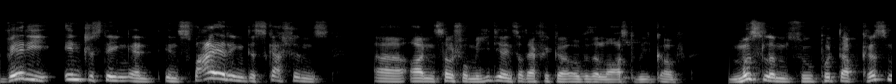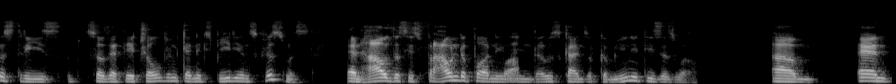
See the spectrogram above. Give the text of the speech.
very interesting and inspiring discussions uh, on social media in South Africa over the last week of Muslims who put up Christmas trees so that their children can experience Christmas and how this is frowned upon in, wow. in those kinds of communities as well. Um, and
